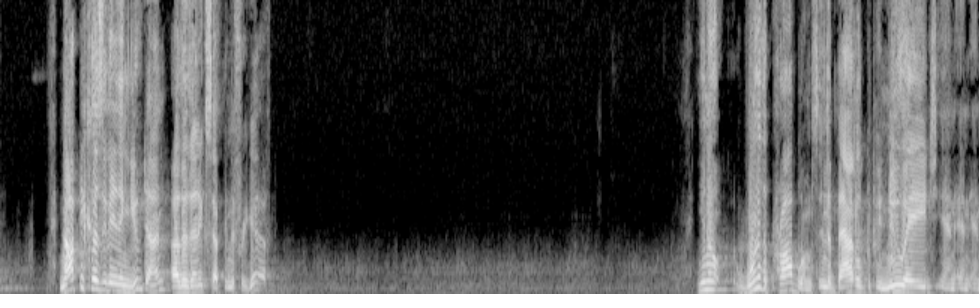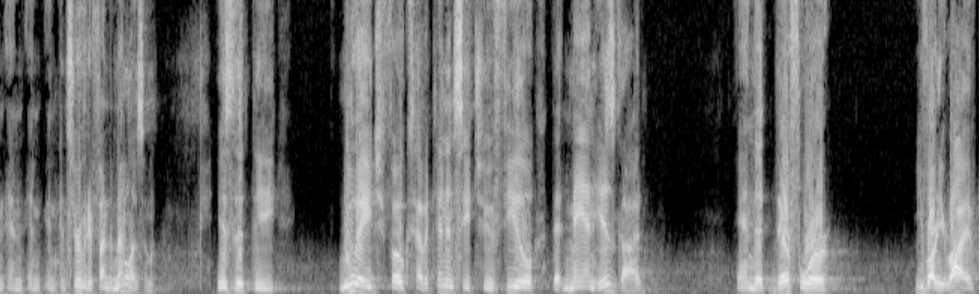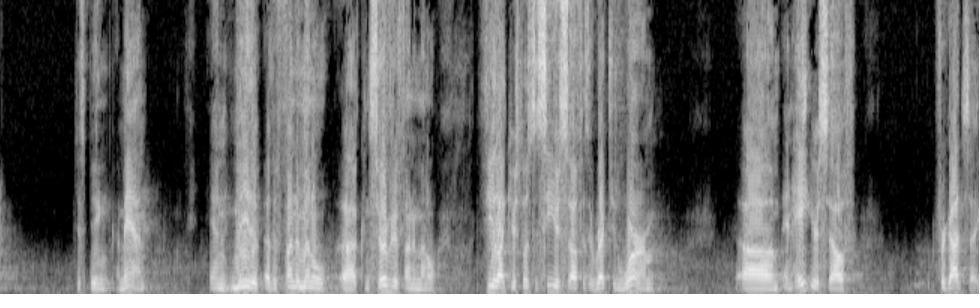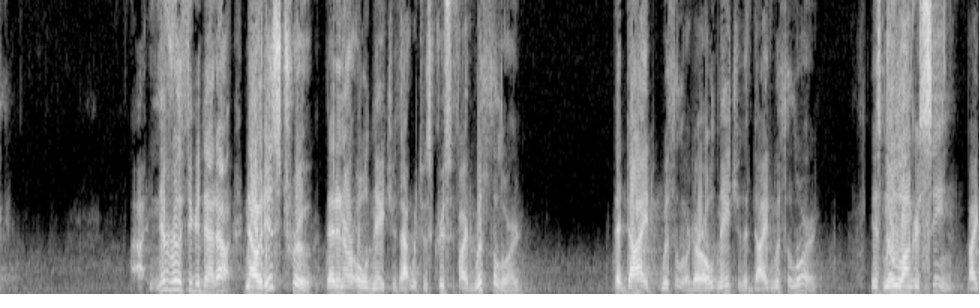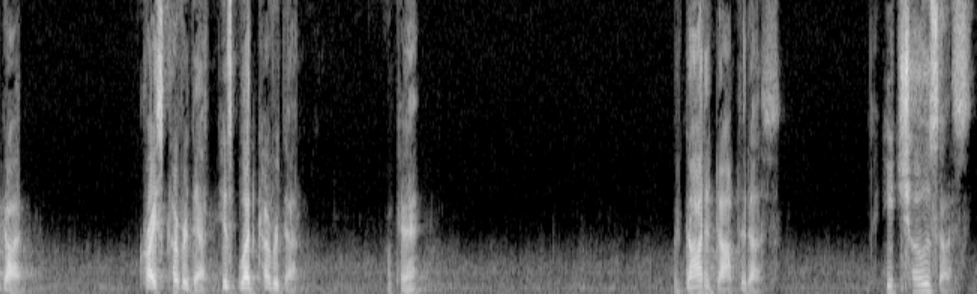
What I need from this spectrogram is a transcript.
Not because of anything you've done other than accepting the free gift. You know, one of the problems in the battle between New Age and, and, and, and, and conservative fundamentalism is that the New Age folks have a tendency to feel that man is God and that therefore you've already arrived just being a man. And many of the, of the fundamental, uh, conservative fundamental, feel like you're supposed to see yourself as a wretched worm um, and hate yourself for God's sake. I never really figured that out. Now, it is true that in our old nature, that which was crucified with the Lord, that died with the Lord, our old nature that died with the Lord, is no longer seen by God. Christ covered that, His blood covered that. Okay? But God adopted us, He chose us.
